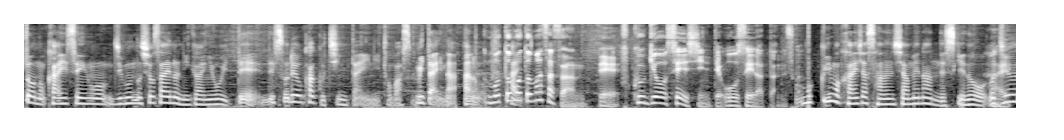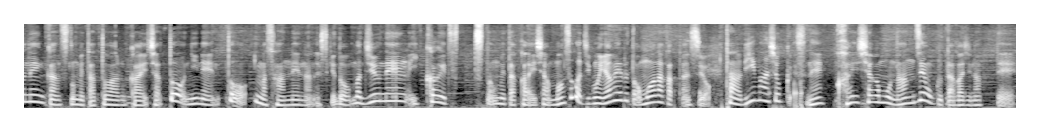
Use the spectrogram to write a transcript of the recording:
トの回線を自分の書斎の2階に置いてでそれを各賃貸に飛ばすみたいなあのもともはい。とマサさんって副業精神って旺盛だったんですか？僕今会社3社目なんですけど、まあはい。10年間勤めたとある会社と2年と今3年なんですけど、まあ、10年1ヶ月勤めた会社まさか自分辞めるとは思わなかったんですよ。ただリーマンショックですね会社がもう何千億って赤字になって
